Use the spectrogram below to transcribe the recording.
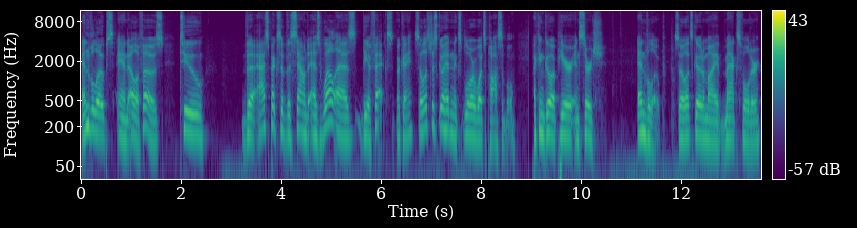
envelopes and LFOs to the aspects of the sound as well as the effects. Okay, so let's just go ahead and explore what's possible. I can go up here and search envelope. So let's go to my Max folder,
